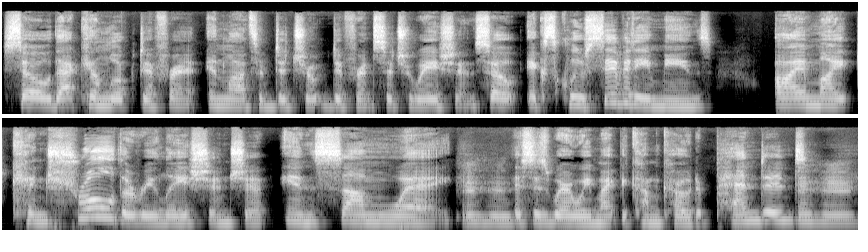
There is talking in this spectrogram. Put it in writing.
So that can look different in lots of different situations. So exclusivity means I might control the relationship in some way. hmm This is where we might become codependent. hmm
